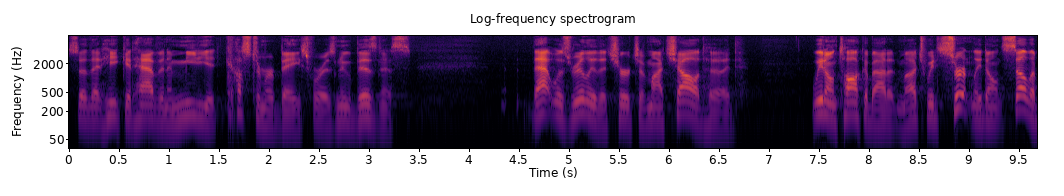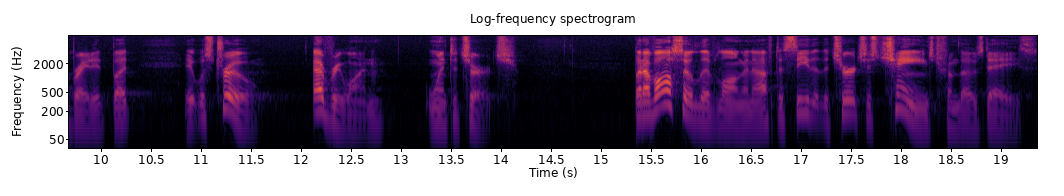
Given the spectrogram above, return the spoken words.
so that he could have an immediate customer base for his new business. That was really the church of my childhood. We don't talk about it much. We certainly don't celebrate it, but it was true. Everyone went to church. But I've also lived long enough to see that the church has changed from those days.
